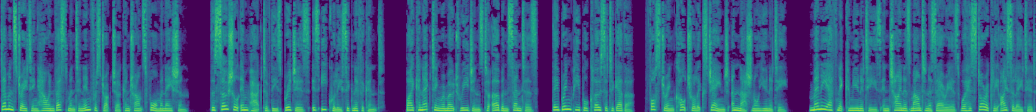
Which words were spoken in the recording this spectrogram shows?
demonstrating how investment in infrastructure can transform a nation. The social impact of these bridges is equally significant. By connecting remote regions to urban centers, they bring people closer together, fostering cultural exchange and national unity. Many ethnic communities in China's mountainous areas were historically isolated,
